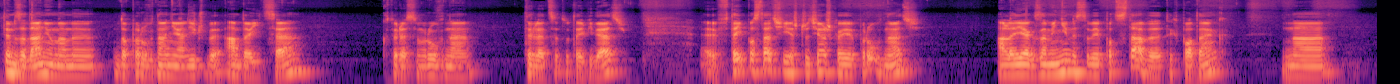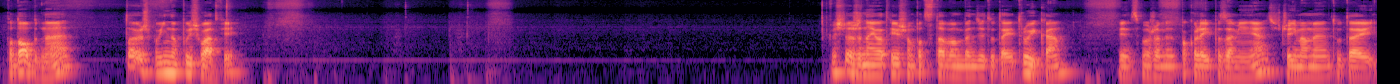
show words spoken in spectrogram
W tym zadaniu mamy do porównania liczby a, b i c, które są równe tyle, co tutaj widać. W tej postaci jeszcze ciężko je porównać, ale jak zamienimy sobie podstawy tych potęg na podobne, to już powinno pójść łatwiej. Myślę, że najłatwiejszą podstawą będzie tutaj trójka, więc możemy po kolei pozamieniać. Czyli mamy tutaj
